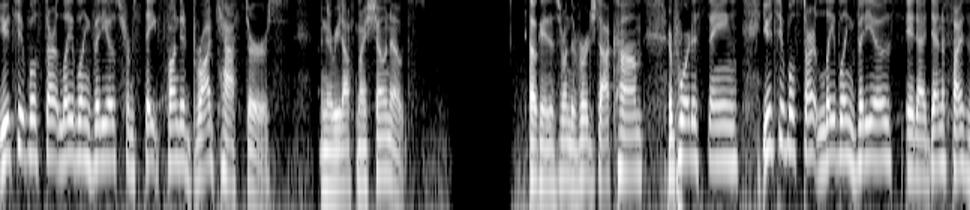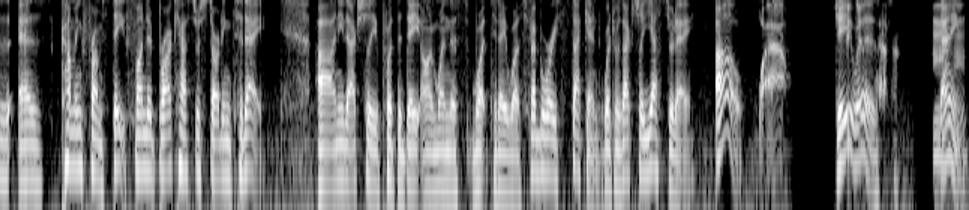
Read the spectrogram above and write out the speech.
YouTube will start labeling videos from state-funded broadcasters. I'm going to read off my show notes. Okay, this is from TheVerge.com. Report is saying YouTube will start labeling videos it identifies as, as coming from state-funded broadcasters starting today. Uh, I need to actually put the date on when this what today was February second, which was actually yesterday. Oh, wow. gee whiz! Dang.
